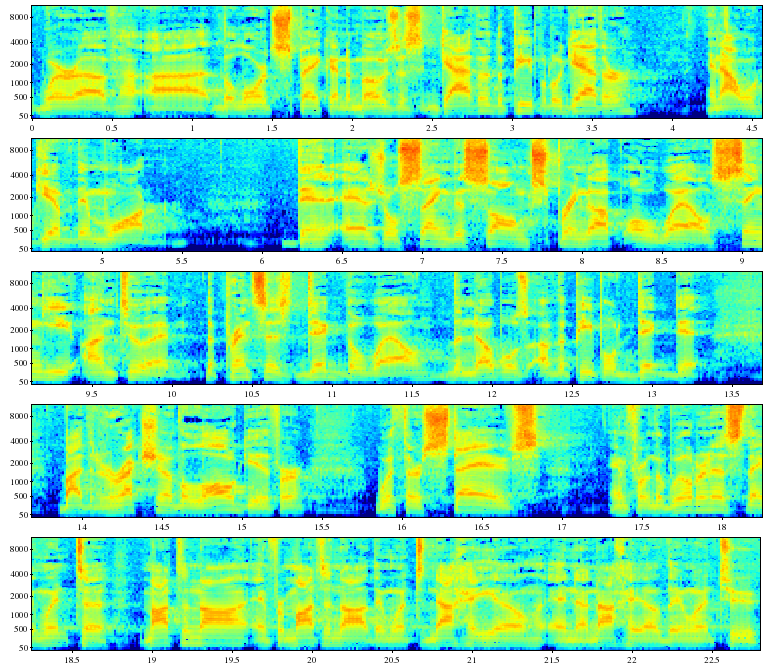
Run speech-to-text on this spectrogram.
whereof uh, the Lord spake unto Moses, Gather the people together, and I will give them water. Then Israel sang this song, Spring up, O well, sing ye unto it. The princes digged the well, the nobles of the people digged it by the direction of the lawgiver with their staves and from the wilderness, they went to Mattanah, and from Mattanah, they went to Nahale, and Nahale, they went to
